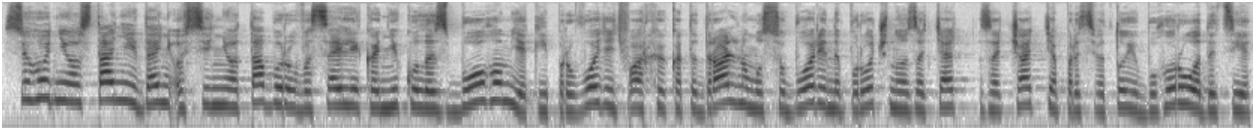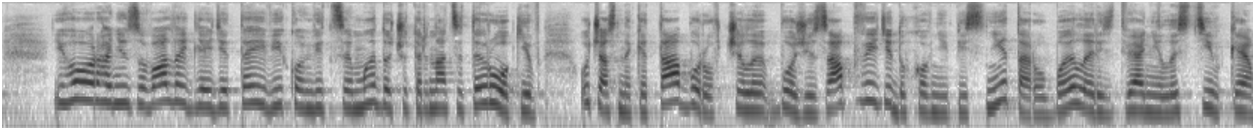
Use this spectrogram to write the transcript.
Сьогодні останній день осіннього табору Веселі канікули з Богом, який проводять в архикатедральному соборі непорочного зачаття Пресвятої Богородиці. Його організували для дітей віком від 7 до 14 років. Учасники табору вчили Божі заповіді, духовні пісні та робили різдвяні листівки.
